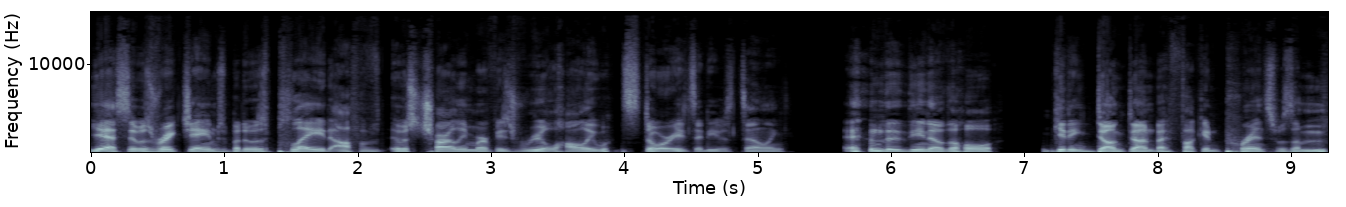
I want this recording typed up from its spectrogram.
yes, it was Rick James, but it was played off of it was Charlie Murphy's real Hollywood stories that he was telling, and the you know the whole getting dunked on by fucking Prince was amazing.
